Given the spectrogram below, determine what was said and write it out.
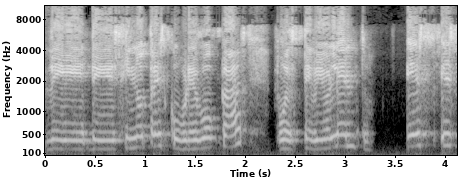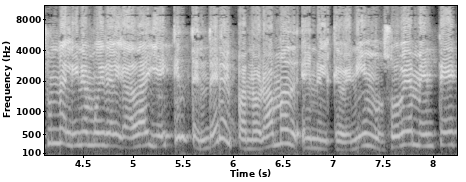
de, de si no traes cubrebocas, pues te violento es, es una línea muy delgada y hay que entender el panorama en el que venimos. Obviamente,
